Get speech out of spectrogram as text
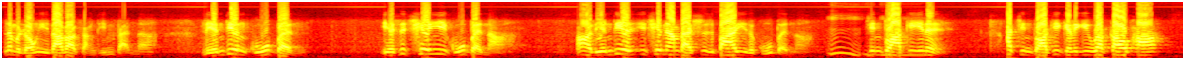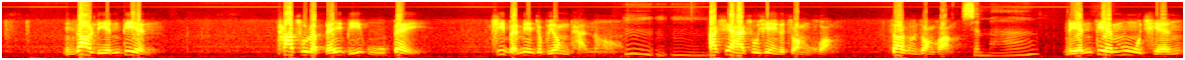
那么容易拉到涨停板的。联电股本也是千亿股本呐，啊，联电一千两百四十八亿的股本啊，嗯，金大基呢，啊，金大基给你给我高趴，你知道联电？它出了北比五倍，基本面就不用谈了。嗯嗯嗯。它现在还出现一个状况，知道什么状况？什么？联电目前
